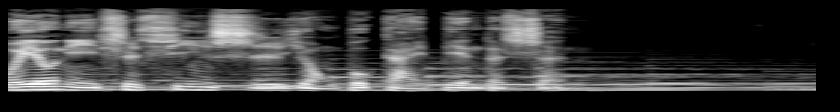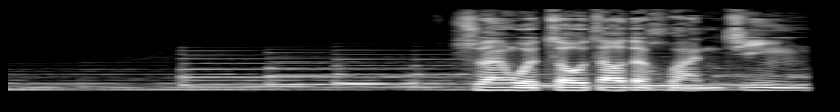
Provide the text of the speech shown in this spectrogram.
唯有你是信实永不改变的神。虽然我周遭的环境，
